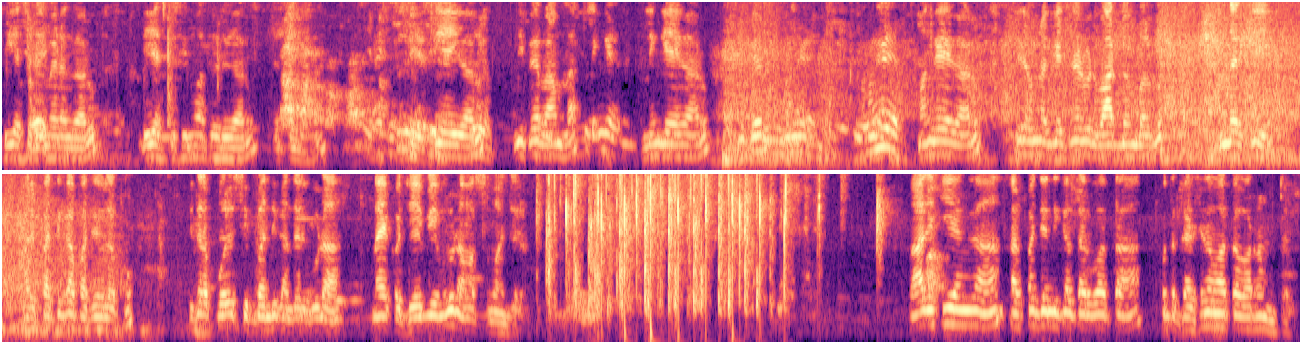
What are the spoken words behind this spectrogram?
డిఎస్పీ మేడం గారు డిఎస్పీ శ్రీనివాసరెడ్డి గారు ఎస్ఐ గారు సిఐ గారు మీ పేరు రామ్లా? లింగయ్య గారు మీ పేరు? మంగయ్య గారు. ఉన్న గెలిచినటువంటి వార్డు మెంబర్లు అందరికీ మరి పత్రికా ప్రతినిధులకు ఇతర పోలీస్ సిబ్బందికి అందరికీ కూడా నా యొక్క జేబీఎంలు నమస్సుమాంజలు. రాజకీయంగా సర్పంచ్ ఎన్నికల తర్వాత కొంత ఘర్షణ వాతావరణం ఉంటుంది.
